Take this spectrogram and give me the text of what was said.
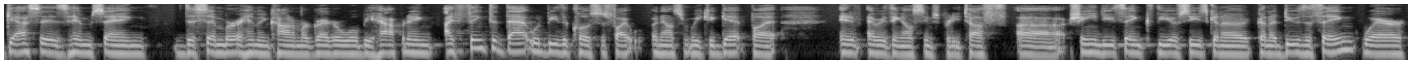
guess is him saying December him and Conor McGregor will be happening. I think that that would be the closest fight announcement we could get, but everything else seems pretty tough. Uh, Shane, do you think the UFC is gonna gonna do the thing where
